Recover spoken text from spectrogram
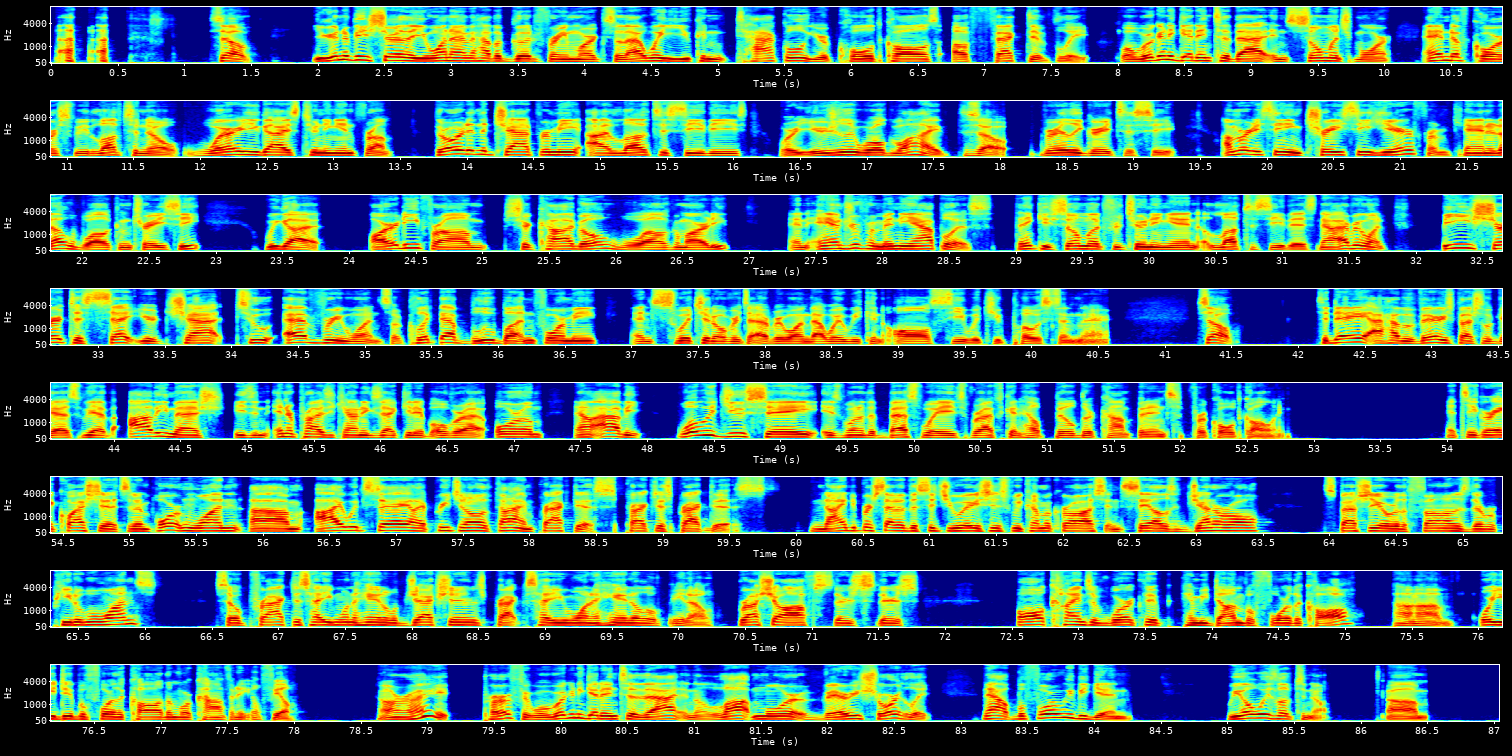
so, you're going to be sure that you want to have a good framework so that way you can tackle your cold calls effectively. Well, we're going to get into that and so much more. And of course, we love to know where are you guys tuning in from? Throw it in the chat for me. I love to see these. We're usually worldwide. So, really great to see. I'm already seeing Tracy here from Canada. Welcome, Tracy. We got Artie from Chicago. Welcome, Artie. And Andrew from Minneapolis. Thank you so much for tuning in. Love to see this. Now, everyone, be sure to set your chat to everyone. So click that blue button for me and switch it over to everyone. That way we can all see what you post in there. So today I have a very special guest. We have Avi Mesh. He's an enterprise account executive over at Orum. Now, Avi, what would you say is one of the best ways reps can help build their confidence for cold calling? It's a great question. It's an important one. Um, I would say, and I preach it all the time practice, practice, practice. 90% of the situations we come across in sales in general, especially over the phones, they're repeatable ones. So practice how you want to handle objections, practice how you want to handle, you know, brush offs. There's there's all kinds of work that can be done before the call. Um, or you do before the call, the more confident you'll feel. All right. Perfect. Well, we're going to get into that and a lot more very shortly. Now, before we begin, we always love to know. Um,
